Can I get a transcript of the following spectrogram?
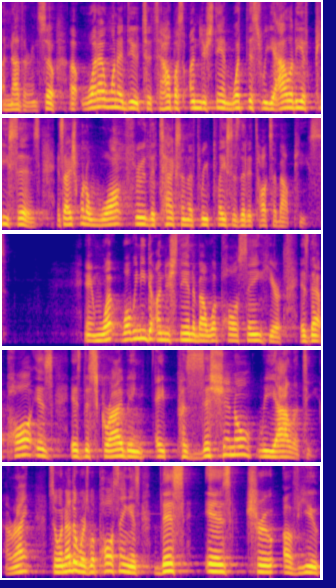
another. And so, uh, what I want to do to, to help us understand what this reality of peace is, is I just want to walk through the text in the three places that it talks about peace. And what, what we need to understand about what Paul's saying here is that Paul is, is describing a positional reality, all right? So, in other words, what Paul's saying is this is true of you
